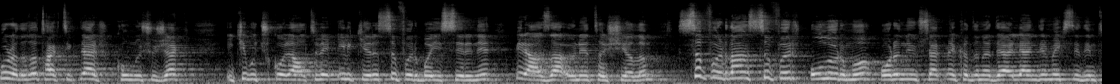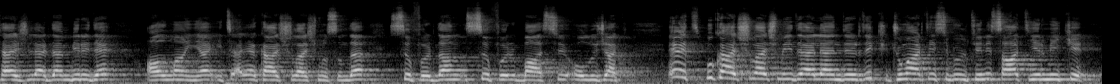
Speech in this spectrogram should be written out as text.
Burada da taktikler konuşacak. 2.5 gol altı ve ilk yarı 0 bahislerini biraz daha öne taşıyalım. Sıfırdan 0 olur mu? Oranı yükseltmek adına değerlendirmek istediğim tercihlerden biri de Almanya İtalya karşılaşmasında sıfırdan 0 bahsi olacak. Evet bu karşılaşmayı değerlendirdik. Cumartesi bülteni saat 22.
